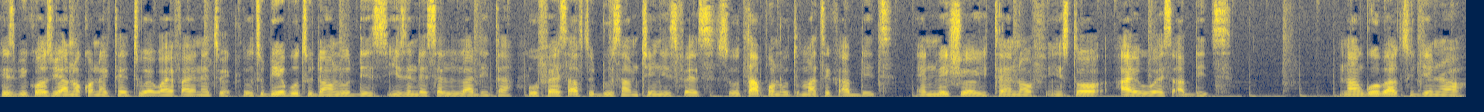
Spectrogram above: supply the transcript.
it's because we are not connected to a Wi-Fi network. So to be able to download this using the cellular data, we'll first have to do some changes first. So tap on automatic update and make sure you turn off install iOS updates. Now go back to general,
